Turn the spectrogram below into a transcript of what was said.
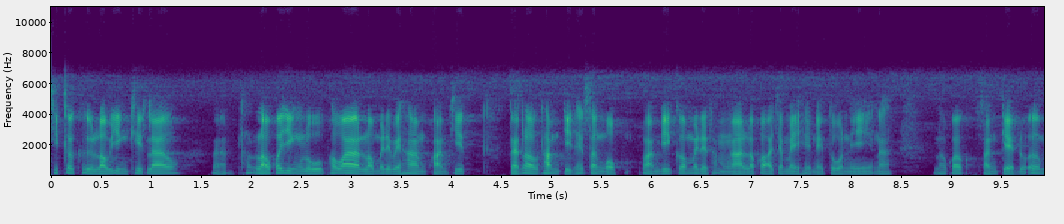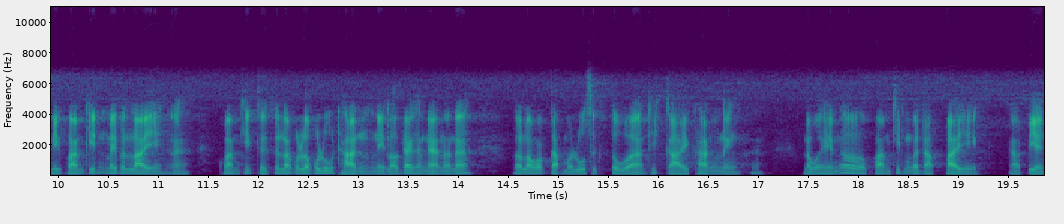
คิดก็คือเรายิ่งคิดแล้วนะเราก็ยิ่งรู้ เพราะว่าเราไม่ได้ไปห้ามความคิด แต่เราทำจิตให้สงบ ความคิดก็ไม่ได้ทำงานเราก็อาจจะไม่เห็นในตัวนี้นะเราก็สังเกตดูเออมีความคิดไม่เป็นไรนะความคิดเกิดขึ้นเราก็เราก็รู้ทันนี่เราได้คะแนนแล้วนะแล้วเราก็กลับมารู้สึกตัวที่กายครั้งหนึ่ง เราก็เห็นเออ ความคิดมันก็ดับไปเปลี่ยน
